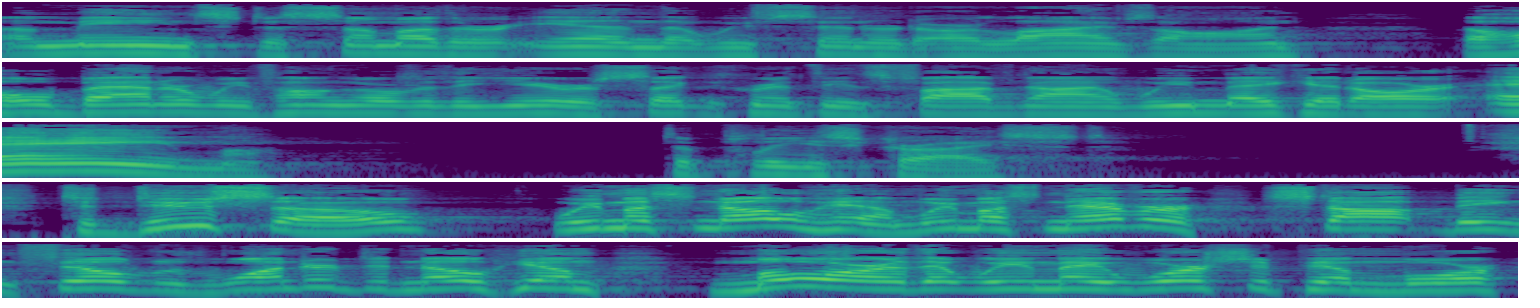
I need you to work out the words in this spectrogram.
a means to some other end that we've centered our lives on. The whole banner we've hung over the years, 2 Corinthians 5 9, we make it our aim to please Christ. To do so, we must know Him. We must never stop being filled with wonder to know Him more that we may worship Him more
